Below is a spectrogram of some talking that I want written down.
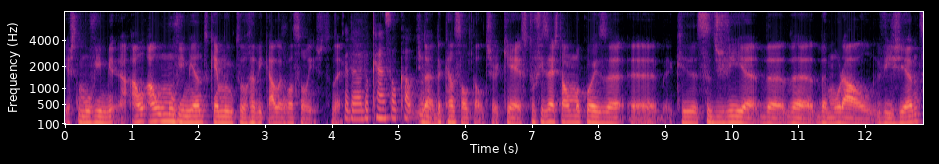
este movimento, há, há, um movimento que é muito radical em relação a isto, não é? Que é do, do cancel culture. Não, da cancel culture, que é se tu fizeste alguma coisa uh, que se desvia da, da, da moral vigente,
